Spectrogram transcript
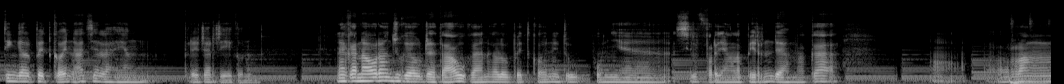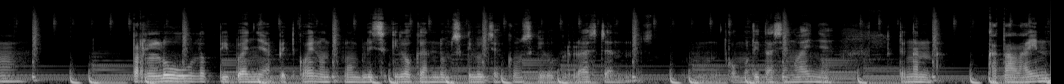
tinggal Bitcoin aja lah yang beredar di ekonomi. Nah karena orang juga udah tahu kan kalau Bitcoin itu punya silver yang lebih rendah maka orang perlu lebih banyak Bitcoin untuk membeli sekilo gandum, sekilo jagung, sekilo beras dan um, komoditas yang lainnya. Dengan kata lain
